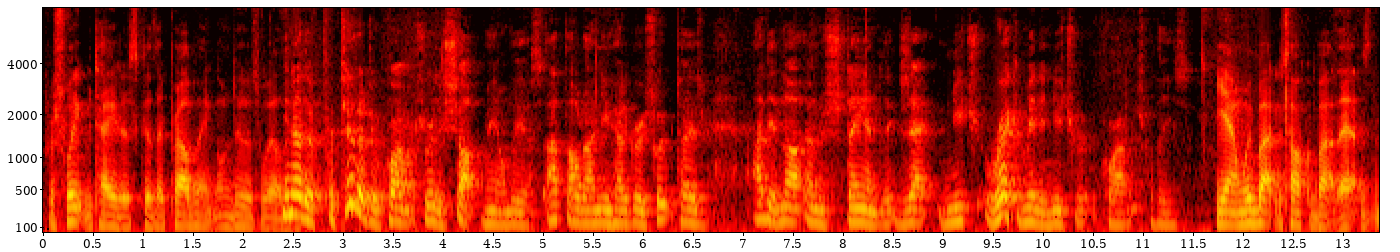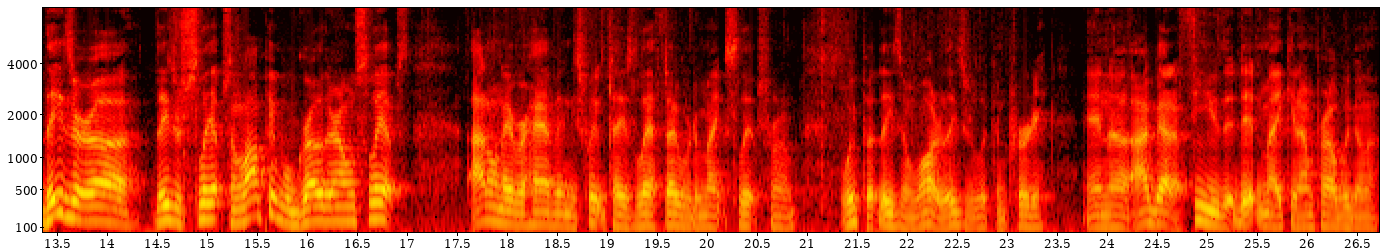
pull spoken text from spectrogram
for sweet potatoes because they probably ain't going to do as well. You know, the fertility requirements really shocked me on this. I thought I knew how to grow sweet potatoes. I did not understand the exact nutri- recommended nutrient requirements for these. Yeah, and we're about to talk about that. These are uh, these are slips, and a lot of people grow their own slips. I don't ever have any sweet potatoes left over to make slips from. We put these in water. These are looking pretty, and uh, I've got a few that didn't make it. I'm probably gonna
